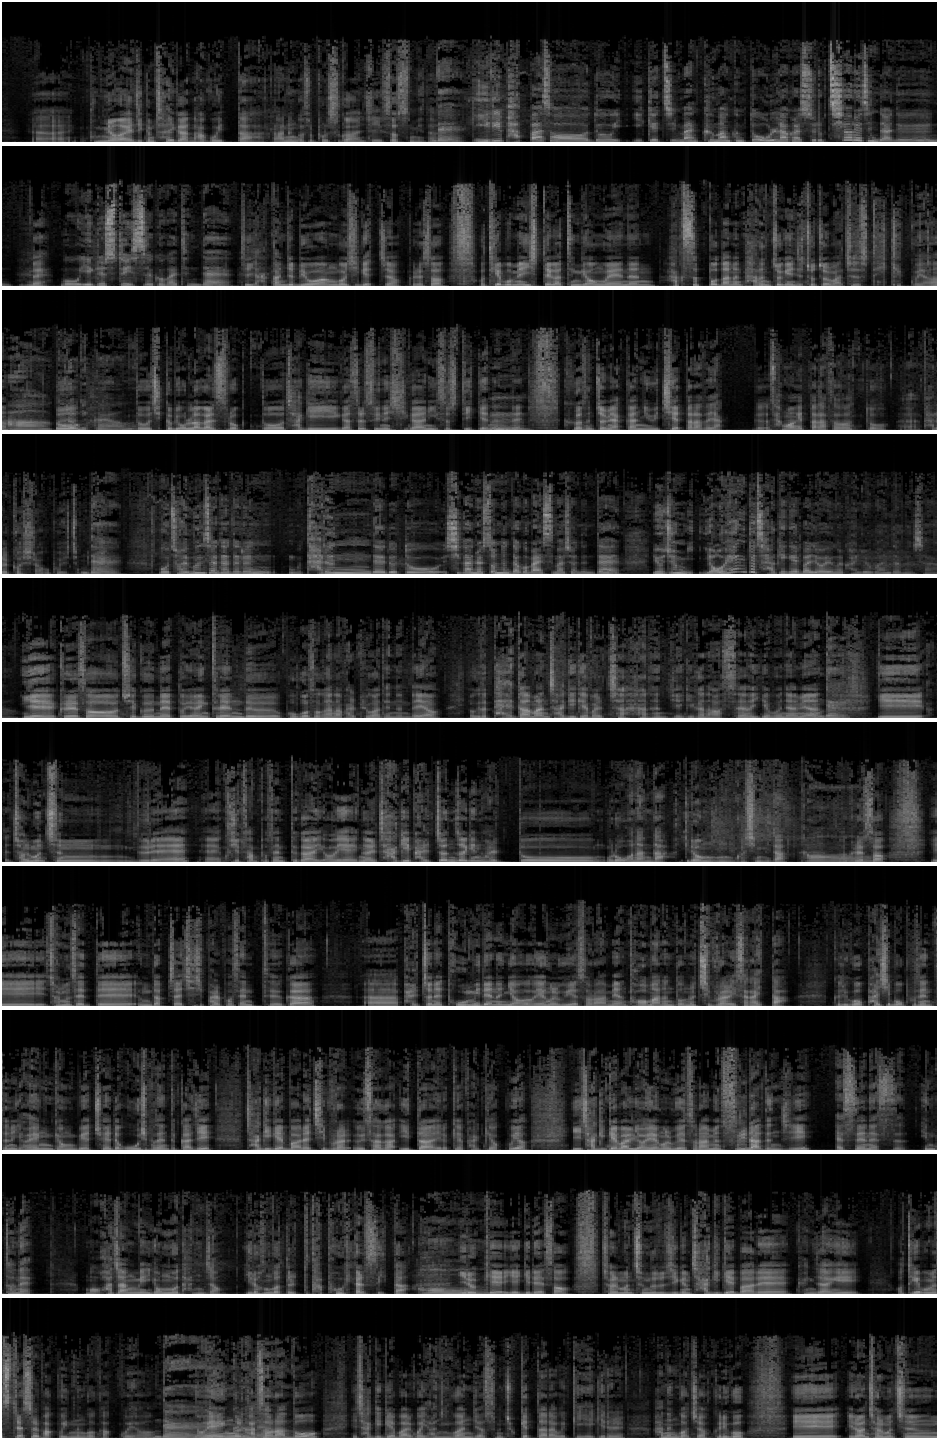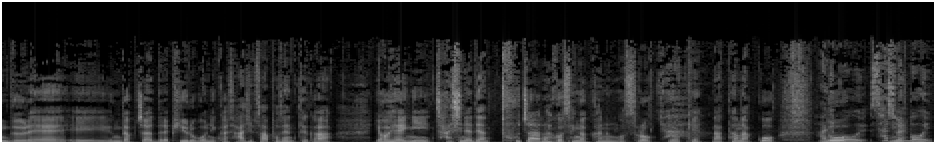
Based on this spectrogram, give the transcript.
분명하게 지금 차이가 나고 있다라는 것을 볼 수가 이제 있었습니다. 네. 일이 바빠서도 있겠지만 그만큼 또 올라갈수록 치열해진다는 네. 뭐 얘기일 수도 있을 것 같은데. 이제 약간 이제 묘한 것이겠죠. 그래서 어떻게 보면 20대 같은 경우에는 학습보다는 다른 쪽에 이제 초점을 맞춰줄 수도 있겠고요. 아, 또, 그러니까요. 또 직급이 올라갈수록 또 자기가 쓸 수 있는 시간이 있을 수도 있겠는데 음. 그것은 좀 약간 위치에 따라서 약 그 상황에 따라서 또 어, 다를 것이라고 보여집니다. 네. 뭐 젊은 세대들은 뭐 다른 데도 또 시간을 쏟는다고 말씀하셨는데 요즘 여행도 자기 개발 여행을 가려고 한다면서요. 예. 그래서 최근에 또 여행 트렌드 보고서가 하나 발표가 됐는데요. 여기서 대담한 자기 개발차라는 얘기가 나왔어요. 이게 뭐냐면 네. 이 젊은 층들의 93%가 여행을 자기 발전적인 활동으로 원한다. 이런 것입니다. 어. 그래서 이 젊은 세대 응답자의 78%가 아, 발전에 도움이 되는 여행을 위해서라면 더 많은 돈을 지불할 의사가 있다. 그리고 85%는 여행 경비의 최대 50%까지 자기 개발에 지불할 의사가 있다 이렇게 밝혔고요. 이 자기 개발 여행을 위해서라면 술이라든지 SNS, 인터넷, 뭐 화장 및 용무 단정 이런 것들도 다 포기할 수 있다. 오. 이렇게 얘기를 해서 젊은 층들도 지금 자기 개발에 굉장히 어떻게 보면 스트레스를 받고 있는 것 같고요. 네, 여행을 그러네요. 가서라도 자기 개발과 연관지었으면 좋겠다라고 이렇게 얘기를 하는 거죠. 그리고 이 이런 젊은층들의 이 응답자들의 비율을 보니까 44%가 여행이 자신에 대한 투자라고 생각하는 것으로 야. 이렇게 나타났고 아니 또, 뭐 사실 네. 뭐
